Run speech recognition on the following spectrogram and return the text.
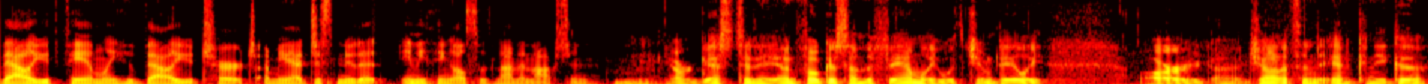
valued family, who valued church. I mean, I just knew that anything else was not an option. Our guests today on Focus on the Family with Jim Daly are uh, Jonathan and Kanika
